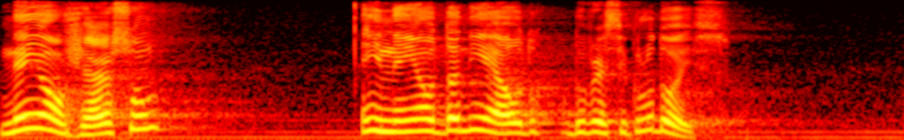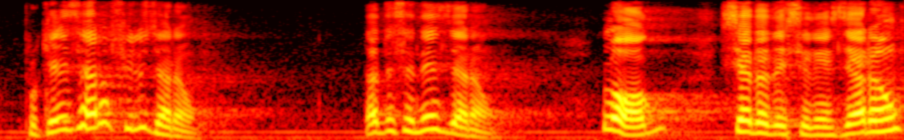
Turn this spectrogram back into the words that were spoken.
nem ao Gerson e nem ao Daniel do, do versículo 2. Porque eles eram filhos de Arão, da descendência de Arão. Logo, se é da descendência de Arão,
